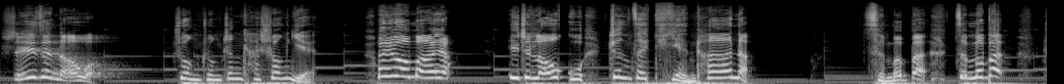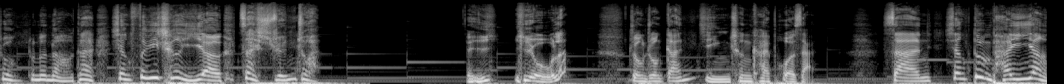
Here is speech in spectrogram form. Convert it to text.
谁在挠我？壮壮睁开双眼，哎呦妈呀！一只老虎正在舔他呢。怎么办？怎么办？壮壮的脑袋像飞车一样在旋转。哎，有了！壮壮赶紧撑开破伞，伞像盾牌一样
